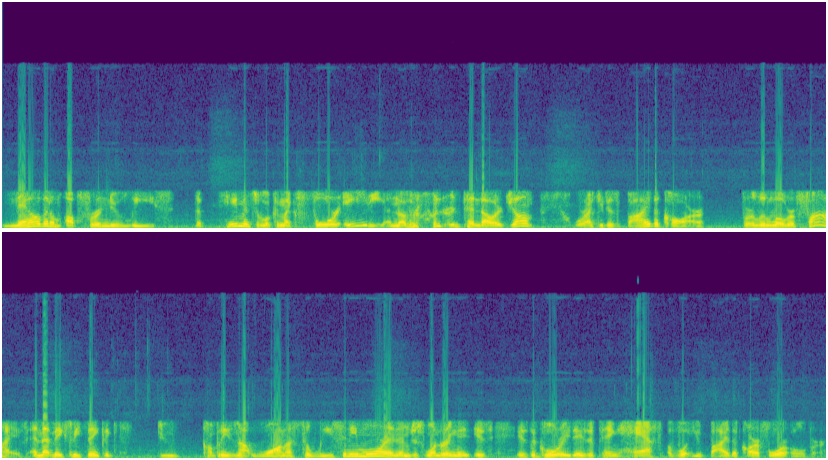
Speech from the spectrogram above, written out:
Now that I'm up for a new lease, the payments are looking like 480, another $110 jump, where I could just buy the car for a little over five, and that makes me think: like, do companies not want us to lease anymore? And I'm just wondering: is is the glory days of paying half of what you buy the car for over?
